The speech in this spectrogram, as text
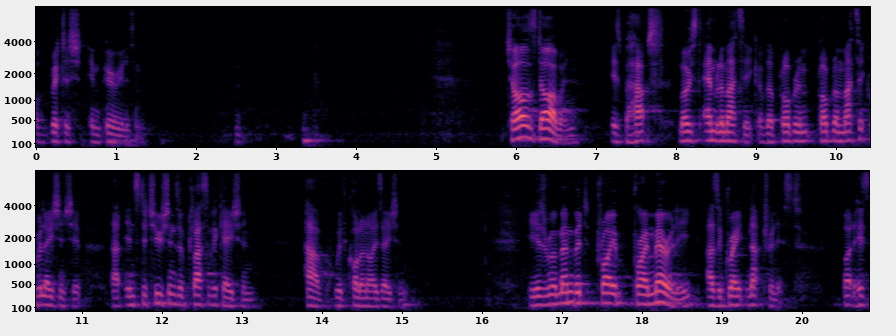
of British imperialism. Charles Darwin is perhaps most emblematic of the problem, problematic relationship that institutions of classification have with colonization. He is remembered pri- primarily as a great naturalist, but his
